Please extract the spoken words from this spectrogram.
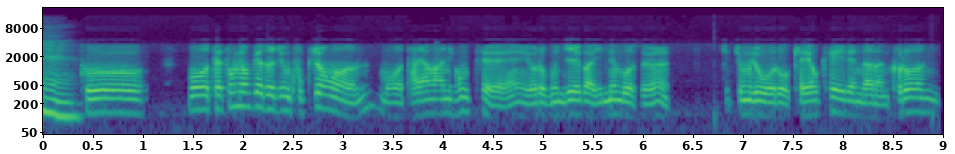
예. 그뭐 대통령께서 지금 국정원 뭐 다양한 형태의 여러 문제가 있는 것을 집중적으로 개혁해야 된다는 그런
